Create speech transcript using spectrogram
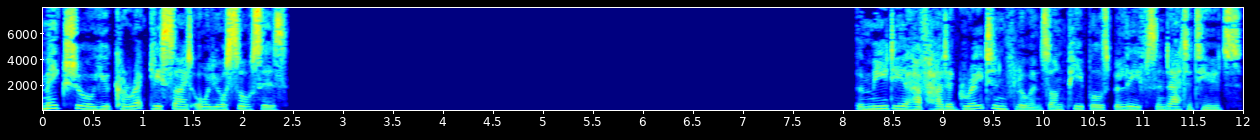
Make sure you correctly cite all your sources. The media have had a great influence on people's beliefs and attitudes.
